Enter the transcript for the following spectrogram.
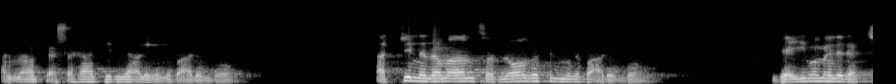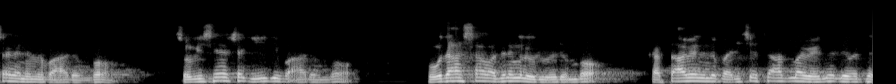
അന്നാ പെസഹ തിരുനാളിൽ എന്ന് പാടുമ്പോൾ അത്യുന്നതമാം സ്വർലോകത്തിൽ നിന്ന് പാടുമ്പോൾ ദൈവമെന്റെ രക്ഷകൻ എന്ന് പാടുമ്പോൾ സുവിശേഷ ഗീതി പാടുമ്പോൾ ഭൂതാശ വചനങ്ങൾ ഉരുവിടുമ്പോൾ കർത്താവിൽ നിന്ന് പരിശുദ്ധാത്മാവ് എഴുന്നള്ളിവത്തെ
